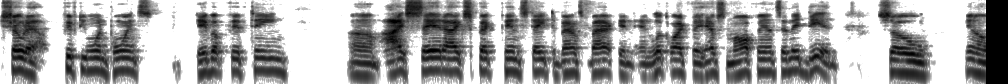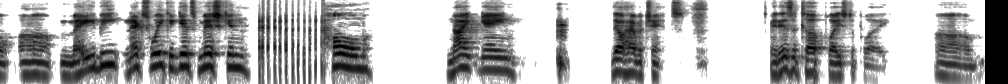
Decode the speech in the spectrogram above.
showed out 51 points, gave up 15. Um, I said I expect Penn State to bounce back and, and look like they have some offense, and they did. So, you know, uh, maybe next week against Michigan, home night game, they'll have a chance. It is a tough place to play. Um,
